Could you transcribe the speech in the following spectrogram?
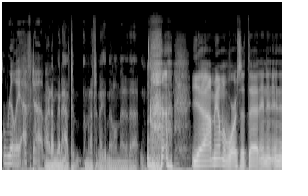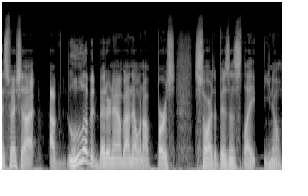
really effed up. All right, I'm gonna have to. I'm gonna have to make a mental note of that. yeah, I mean I'm the worst at that, and and especially I I'm a little bit better now, but I know when I first started the business, like you know,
